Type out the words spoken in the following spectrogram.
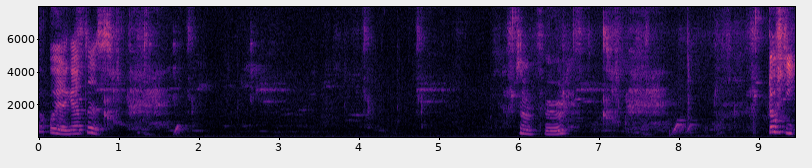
Oh, wait, I got this. Some food. Toasty.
